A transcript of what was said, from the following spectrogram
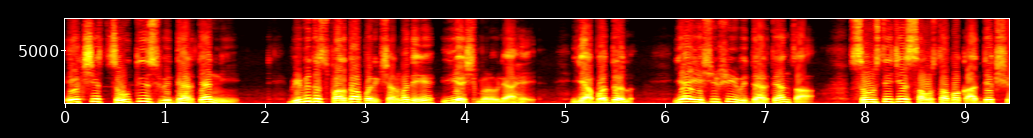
एकशे चौतीस विद्यार्थ्यांनी विविध स्पर्धा परीक्षांमध्ये यश मिळवले आहे. याबद्दल या यशस्वी विद्यार्थ्यांचा संस्थेचे संस्थापक अध्यक्ष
